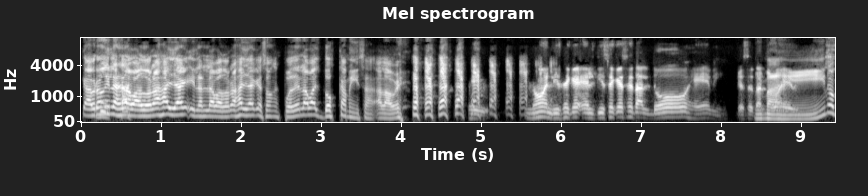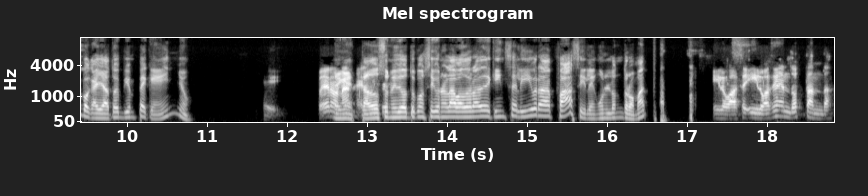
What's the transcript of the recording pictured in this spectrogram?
Cabrón, y las lavadoras allá, y las lavadoras allá que son, puede lavar dos camisas a la vez. Sí. No, él dice que él dice que se tardó heavy, que se tardó heavy. imagino, porque allá todo es bien pequeño. Sí. Pero En nada, Estados dice- Unidos tú consigues una lavadora de 15 libras fácil en un laundromat. y lo hace y lo hacen en dos tandas.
